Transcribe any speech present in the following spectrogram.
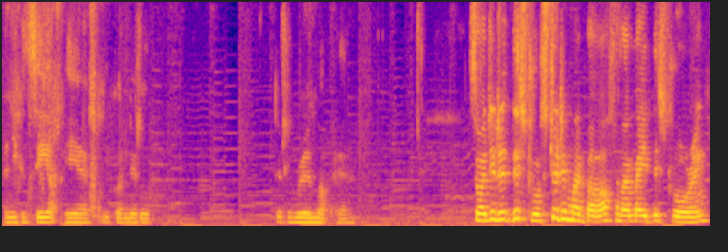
And you can see up here, you've got a little, little room up here. So I did it, this draw, stood in my bath and I made this drawing.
